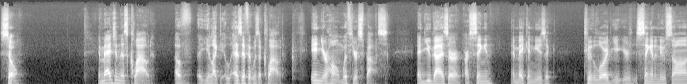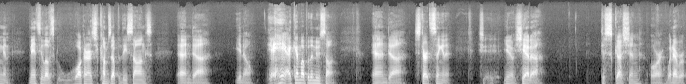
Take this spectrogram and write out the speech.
So, imagine this cloud of, you know, like, as if it was a cloud in your home with your spouse. And you guys are, are singing and making music to the Lord. You're singing a new song, and Nancy loves walking around. She comes up with these songs, and uh, you know, hey, hey, I came up with a new song, and uh, starts singing it. She, you know, she had a discussion or whatever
